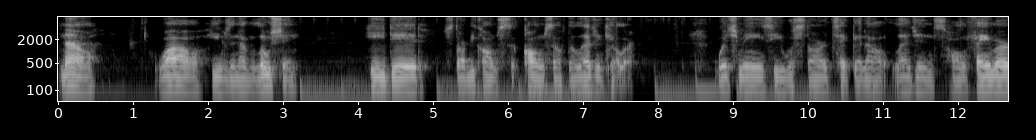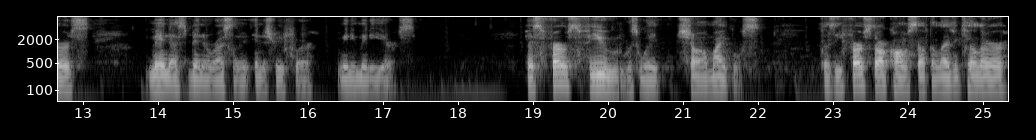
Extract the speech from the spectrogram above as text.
Now, while he was in Evolution, he did start become call himself the Legend Killer, which means he will start taking out legends, Hall of Famers, men that's been in wrestling industry for many, many years. His first feud was with Shawn Michaels because he first started calling himself the Legend Killer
